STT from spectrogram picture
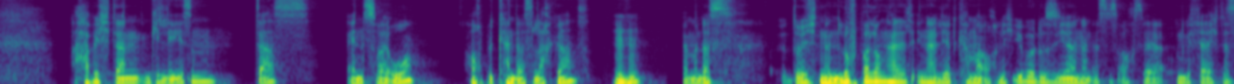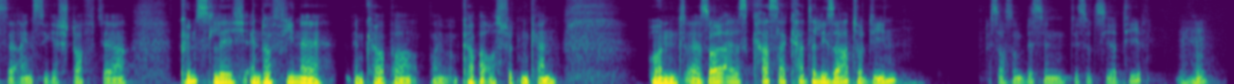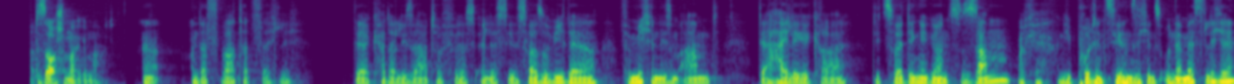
habe ich dann gelesen, dass N2O, auch bekannt als Lachgas, Mhm. wenn man das durch einen Luftballon halt inhaliert, kann man auch nicht überdosieren, dann ist es auch sehr ungefährlich. Das ist der einzige Stoff, der künstlich Endorphine dem Körper, beim Körper ausschütten kann. Und äh, soll als krasser Katalysator dienen. Ist auch so ein bisschen dissoziativ. Mhm. Hab das auch schon mal gemacht. Ja, und das war tatsächlich der Katalysator für das LSD. Es war so wie der, für mich in diesem Abend, der heilige Gral. Die zwei Dinge gehören zusammen Okay. und die potenzieren sich ins Unermessliche.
